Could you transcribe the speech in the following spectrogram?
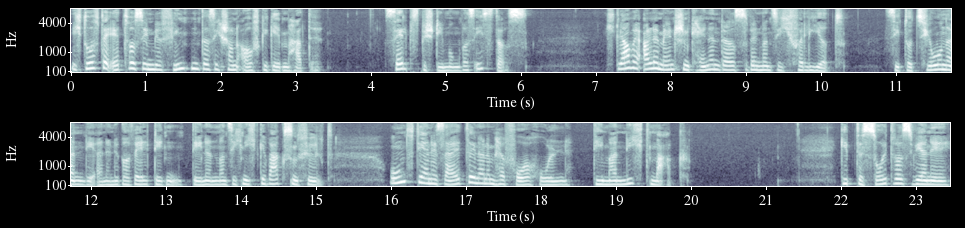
Ich durfte etwas in mir finden, das ich schon aufgegeben hatte. Selbstbestimmung, was ist das? Ich glaube, alle Menschen kennen das, wenn man sich verliert. Situationen, die einen überwältigen, denen man sich nicht gewachsen fühlt und die eine Seite in einem hervorholen, die man nicht mag. Gibt es so etwas wie eine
